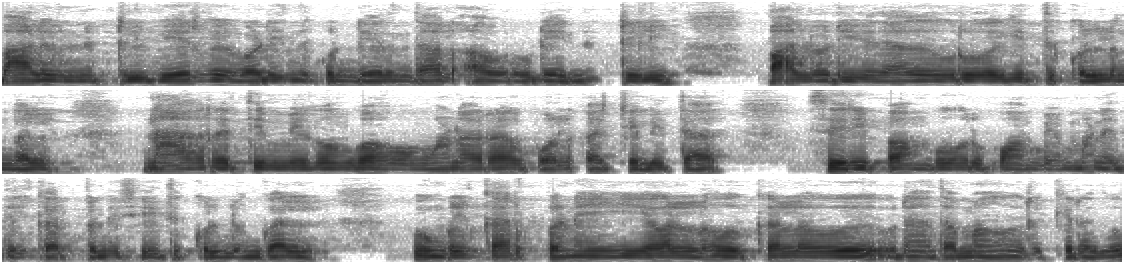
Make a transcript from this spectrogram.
பாலுவின் நெற்றில் வியர்வை வடிந்து கொண்டிருந்தால் அவருடைய நெற்றில் பால் வடிவதாக உருவகித்துக் கொள்ளுங்கள். நாகரத்தின் மிகவும் கோபமானவராக போல் காட்சியளித்தார் சிறி பாம்பு ஒரு பாம்பை மனதில் கற்பனை செய்து கொள்ளுங்கள். உங்கள் கற்பனை எவ்வளவுக்கு அளவு உன்னதமாக இருக்கிறதோ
